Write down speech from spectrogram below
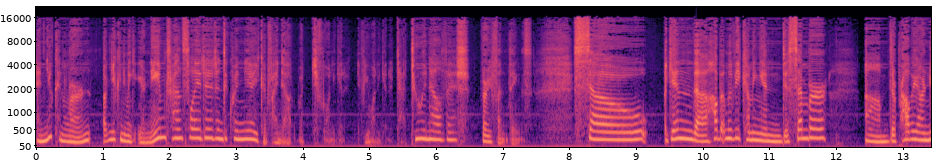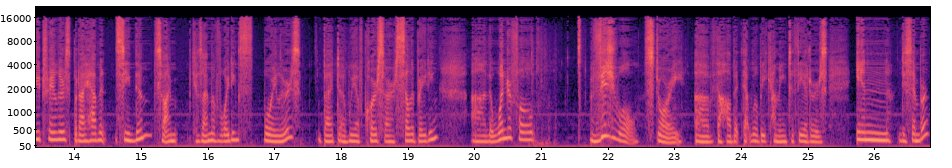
And you can learn, uh, you can even get your name translated into Quenya. You can find out what you want to get it, you want to get a tattoo in Elvish. Very fun things. So again, the Hobbit movie coming in December. Um, there probably are new trailers, but I haven't seen them, so I'm because I'm avoiding spoilers. But uh, we, of course, are celebrating uh, the wonderful visual story of The Hobbit that will be coming to theaters in December.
